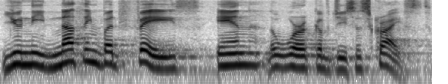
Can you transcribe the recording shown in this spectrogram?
you need nothing but faith in the work of Jesus Christ.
